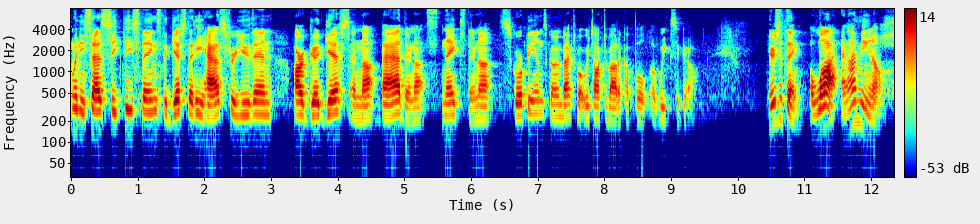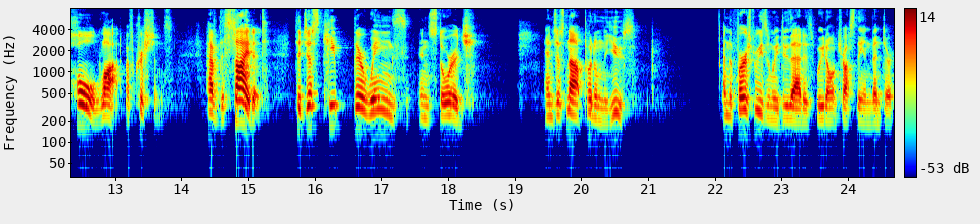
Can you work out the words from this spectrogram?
When He says, Seek these things, the gifts that He has for you then are good gifts and not bad. They're not snakes, they're not scorpions, going back to what we talked about a couple of weeks ago. Here's the thing a lot, and I mean a whole lot of Christians, have decided to just keep their wings in storage and just not put them to use. And the first reason we do that is we don't trust the inventor.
